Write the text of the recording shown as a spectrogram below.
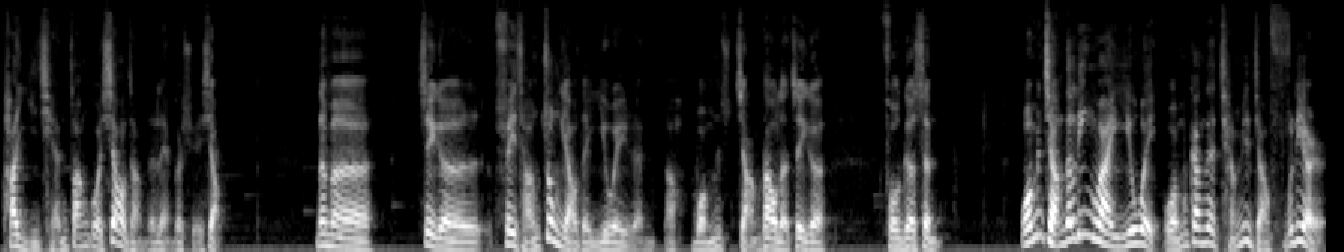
他以前当过校长的两个学校。那么，这个非常重要的一位人啊，我们讲到了这个弗格森。我们讲的另外一位，我们刚才前面讲弗里尔。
